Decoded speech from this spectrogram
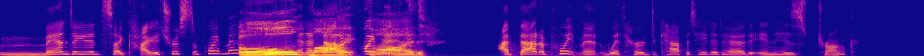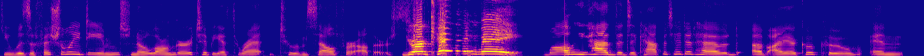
mandated psychiatrist appointment. Oh And at that my appointment- god. At that appointment with her decapitated head in his trunk, he was officially deemed no longer to be a threat to himself or others. You're kidding me! While he had the decapitated head of Ayako Koo and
